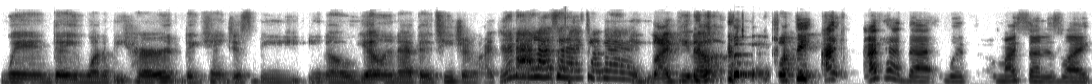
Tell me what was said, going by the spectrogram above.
when they want to be heard. They can't just be, you know, yelling at their teacher like, "You're not listening to me," like you know. like, See, I I've had that with my son. Is like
